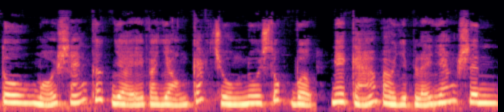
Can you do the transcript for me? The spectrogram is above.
tu mỗi sáng thức dậy và dọn các chuồng nuôi súc vật, ngay cả vào dịp lễ Giáng sinh.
